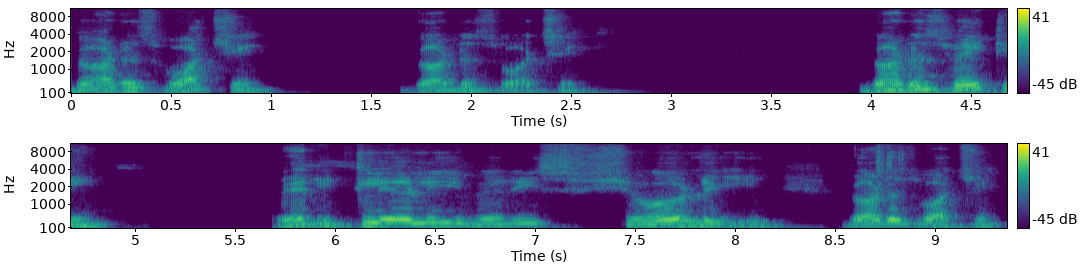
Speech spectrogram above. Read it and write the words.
God is watching. God is watching. God is waiting. Very clearly, very surely, God is watching.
